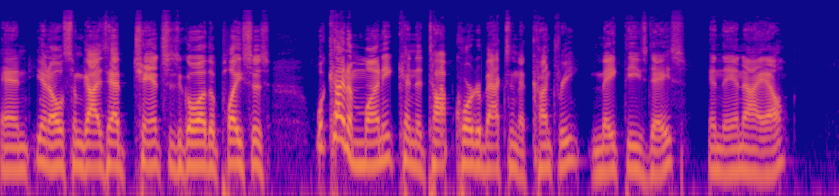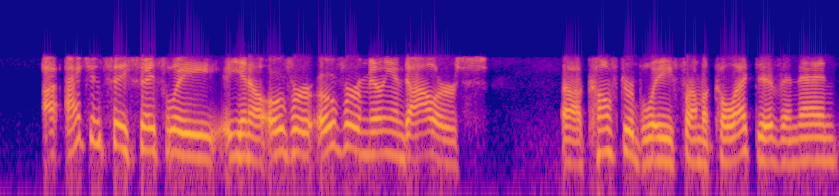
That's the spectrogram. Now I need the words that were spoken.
and you know some guys have chances to go other places. What kind of money can the top quarterbacks in the country make these days in the NIL? I, I can say safely, you know, over over a million dollars uh, comfortably from a collective, and then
